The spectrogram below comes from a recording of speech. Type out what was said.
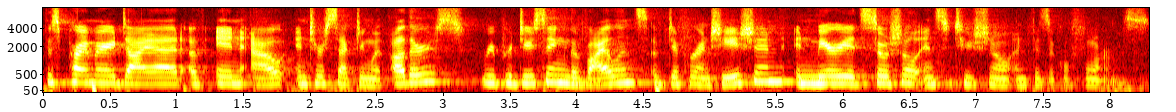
This primary dyad of in out intersecting with others, reproducing the violence of differentiation in myriad social, institutional, and physical forms.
